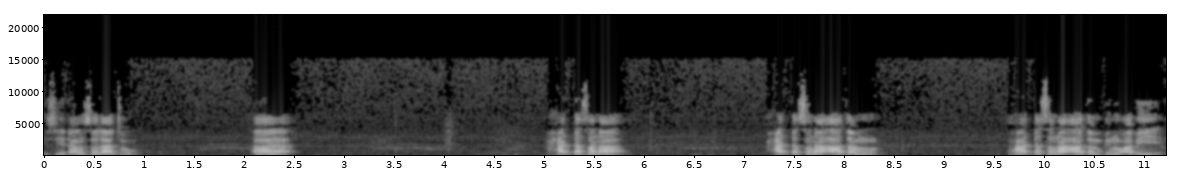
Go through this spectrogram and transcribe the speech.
isiidhaan salaatu آية حدثنا حدثنا آدم حدثنا آدم بن أبي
